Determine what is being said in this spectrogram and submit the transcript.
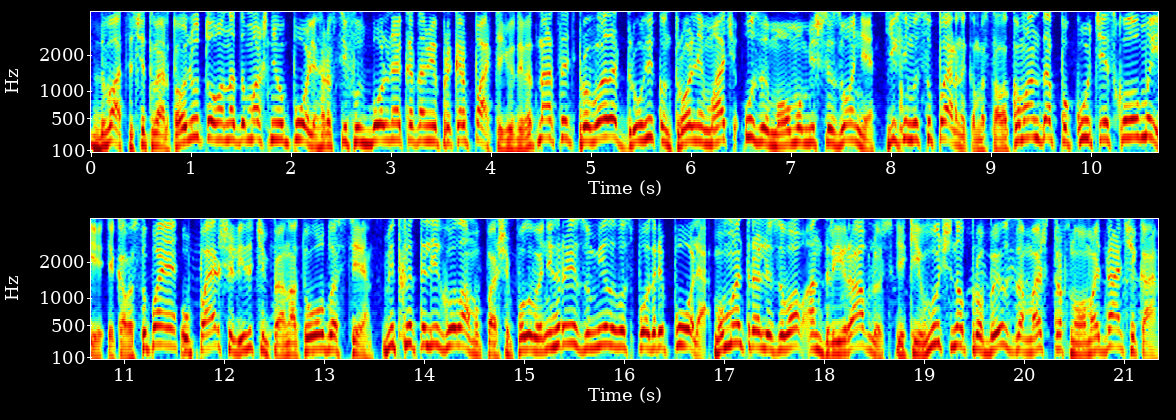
24 лютого на домашньому полі гравці футбольної академії Прикарпаття Ю-19 провели другий контрольний матч у зимовому міжсезонні. Їхніми суперниками стала команда Покуття з Коломиї, яка виступає у першій лізі чемпіонату області. Відкрити ліг голам у першій половині гри зуміли господарі поля. Момент реалізував Андрій Равлюс, який влучно пробив за меж штрафного майданчика.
